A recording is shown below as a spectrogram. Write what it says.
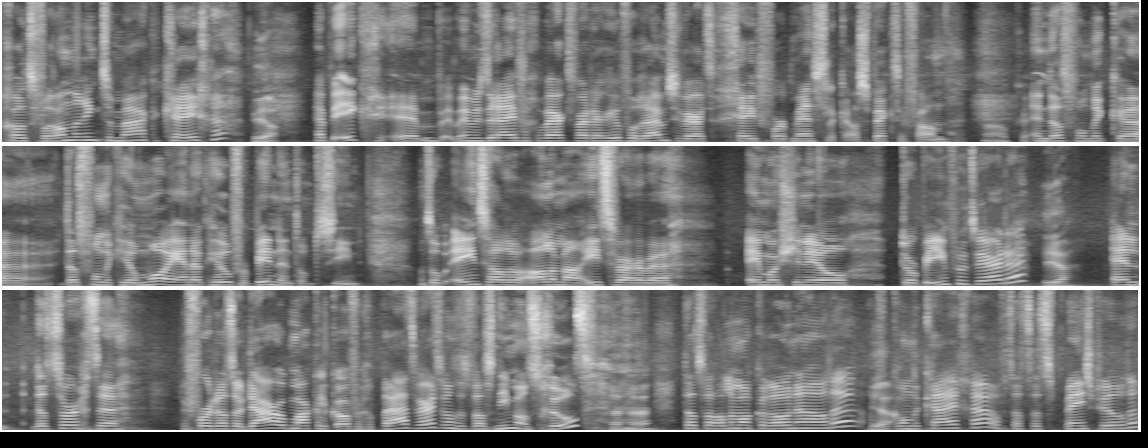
grote verandering te maken kregen, ja. heb ik eh, in bedrijven gewerkt waar er heel veel ruimte werd gegeven voor het menselijke aspect ervan. Ah, okay. En dat vond, ik, uh, dat vond ik heel mooi en ook heel verbindend om te zien. Want opeens hadden we allemaal iets waar we emotioneel door beïnvloed werden. Ja. En dat zorgde ervoor dat er daar ook makkelijk over gepraat werd. Want het was niemands schuld uh -huh. dat we allemaal corona hadden. Of Ja. konden krijgen. Of dat dat meespeelde.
